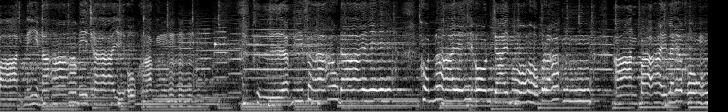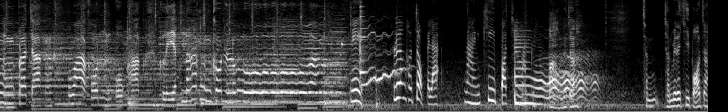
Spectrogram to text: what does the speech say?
บ้านนี้นะมีชายอกหัก เพื่อมีสาวใด คนไหนโอนใจมอบรัก อ่านป้ายแล้วคงประจักษ์ว่าคนอกหัก เกลียดนักคนลวง นี่ เรื่องเขาจบไปแล้ว นายนี่ขี้ป๊อตชะมัดเลย เปล่านะจ๊ะ ฉันฉันไม่ได้ขี้ป๊อสจ้ะ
